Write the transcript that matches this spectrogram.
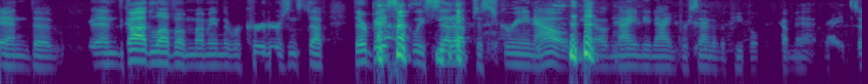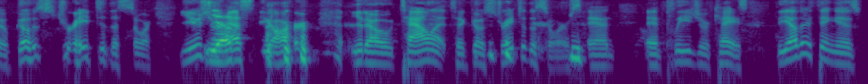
and the and God love them. I mean, the recruiters and stuff, they're basically set yeah. up to screen out, you know, 99% of the people that come in, right? So go straight to the source. Use your yep. SDR, you know, talent to go straight to the source and and plead your case. The other thing is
